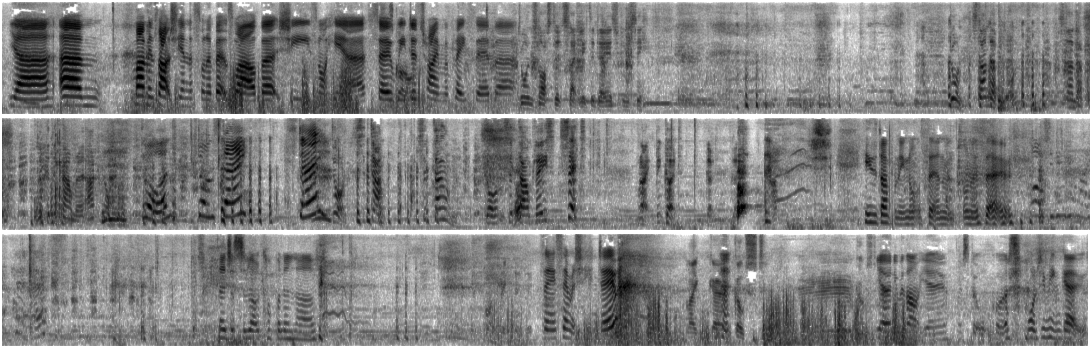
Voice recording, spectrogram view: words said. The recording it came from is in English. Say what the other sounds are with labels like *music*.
*laughs* yeah. Um, Mum is actually in this one a bit as well, but she's not here, so She's we gone did off. try and replace her, but Dawn's lost it slightly today, as you can see. Dawn, stand up, Dawn. Stand up. Look at the camera, act normal. Dawn. Dawn, stay. *laughs* Stay. Dawn, sit down. Sit down. Dawn, sit down, please. Sit. Right, be good. Good, good. Now, *laughs* he's definitely not sitting on his own. Oh, she gave you a nice kiss. *laughs* They're just a little couple in love. There's only so much you can do. like uh, ghost. *laughs* Ghost. Yeah, only without you, which is a bit awkward. What do you mean, ghost?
